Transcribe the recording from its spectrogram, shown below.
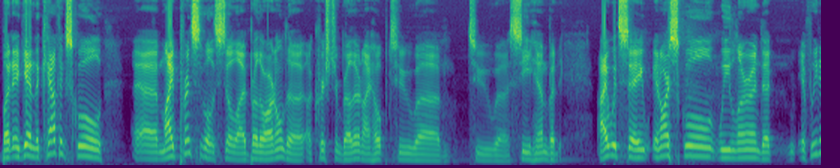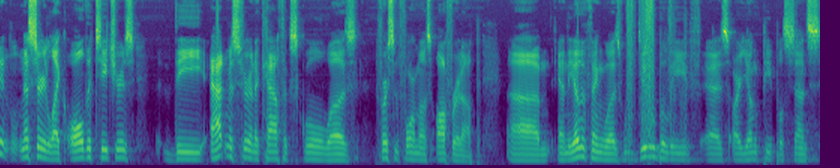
But again, the Catholic school, uh, my principal is still alive, Brother Arnold, a, a Christian brother, and I hope to uh, to uh, see him. But I would say in our school, we learned that if we didn't necessarily like all the teachers, the atmosphere in a Catholic school was first and foremost offer it up. Um, and the other thing was we do believe, as our young people sense,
